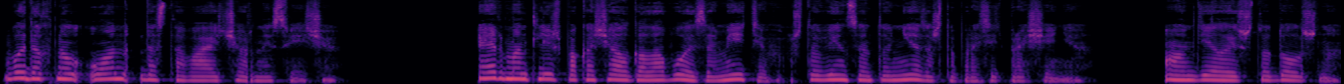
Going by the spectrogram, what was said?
Выдохнул он, доставая черные свечи. Эдмонд лишь покачал головой, заметив, что Винсенту не за что просить прощения. Он делает, что должно,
